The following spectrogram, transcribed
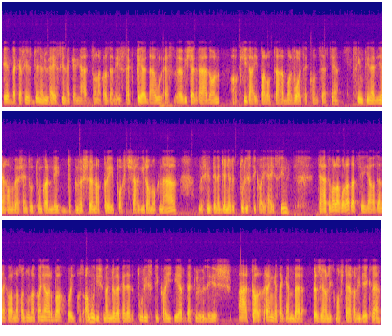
érdekes és gyönyörű helyszíneken játszanak a zenészek. Például ez Visegrádon a Királyi Palotában volt egy koncertje, szintén egy ilyen hangversenyt tudtunk adni Dömösön, a prépostsági romoknál, ami szintén egy gyönyörű turisztikai helyszín, tehát valahol az a célja a zenekarnak a Dunakanyarba, hogy az amúgy is megnövekedett turisztikai érdeklődés által rengeteg ember özönlik most erre a vidékre,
